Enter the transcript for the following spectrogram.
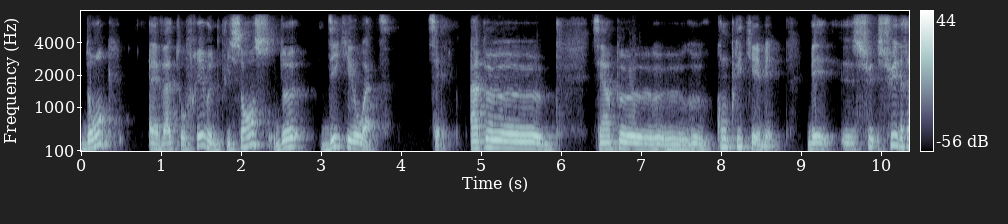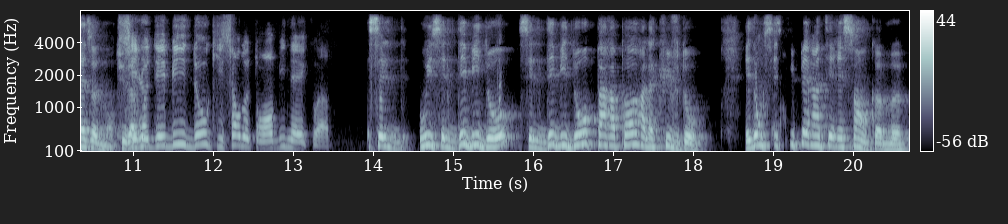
donc elle va t'offrir une puissance de 10 kW. C'est un peu, c'est un peu euh, compliqué, mais, mais euh, suis, le raisonnement. C'est le débit d'eau qui sort de ton robinet, quoi. C'est oui, c'est le débit d'eau, c'est le débit d'eau par rapport à la cuve d'eau. Et donc c'est super intéressant comme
